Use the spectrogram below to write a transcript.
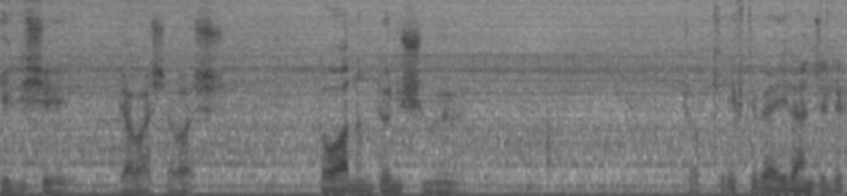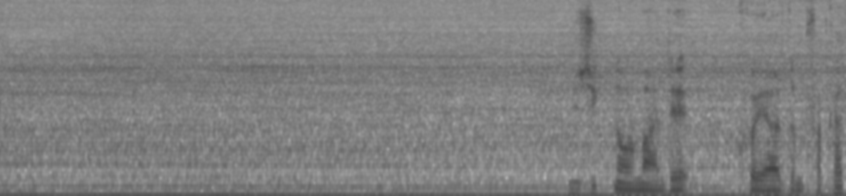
gelişi, yavaş yavaş doğanın dönüşümü çok keyifli ve eğlenceli. Müzik normalde koyardım fakat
